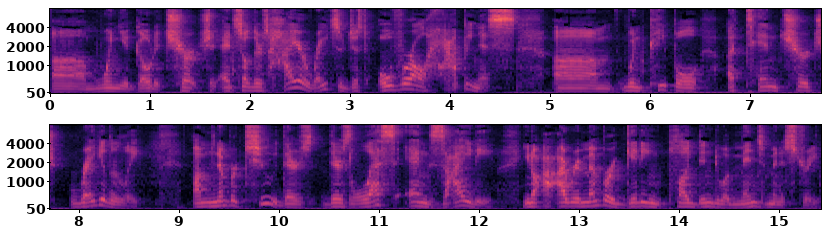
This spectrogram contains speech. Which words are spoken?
um, when you go to church. And so there's higher rates of just overall happiness um, when people attend church regularly. Um, number two, there's there's less anxiety. You know, I, I remember getting plugged into a men's ministry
